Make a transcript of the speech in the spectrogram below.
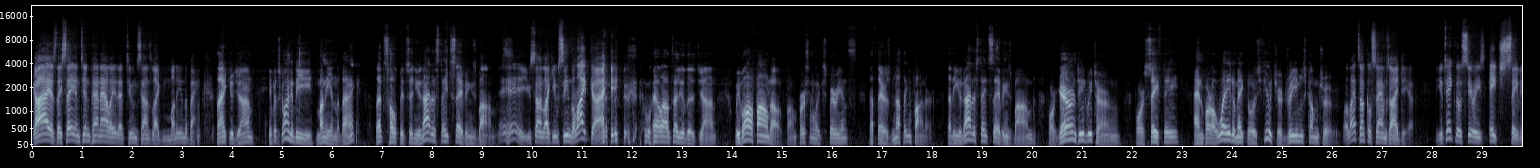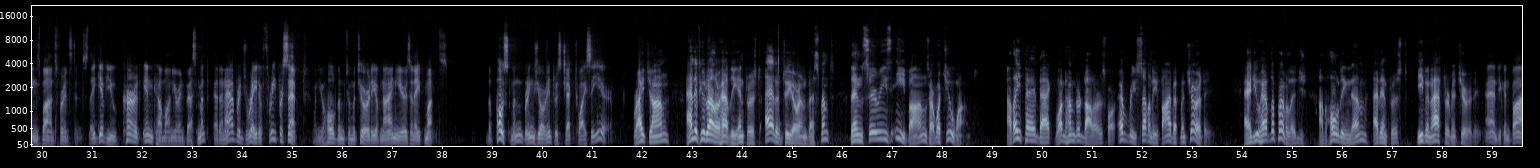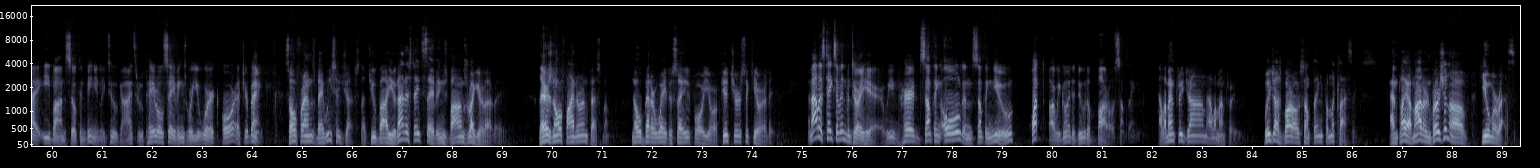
Guy, as they say in Tin Pan Alley, that tune sounds like money in the bank. Thank you, John. If it's going to be money in the bank, let's hope it's in United States savings bonds. Hey, hey, you sound like you've seen the light, Guy. well, I'll tell you this, John. We've all found out from personal experience that there's nothing finer than a United States savings bond for guaranteed return, for safety, and for a way to make those future dreams come true. well, that's Uncle Sam's idea. You take those Series H savings bonds, for instance. They give you current income on your investment at an average rate of 3% when you hold them to maturity of nine years and eight months. The postman brings your interest check twice a year. Right, John? And if you'd rather have the interest added to your investment, then Series E bonds are what you want. Now, they pay back $100 for every 75 at maturity, and you have the privilege of holding them at interest even after maturity. And you can buy E bonds so conveniently, too, Guy, through payroll savings where you work or at your bank. So, friends, may we suggest that you buy United States savings bonds regularly. There's no finer investment, no better way to save for your future security. And now let's take some inventory here. We've heard something old and something new. What are we going to do to borrow something? Elementary, John, elementary. We just borrow something from the classics and play a modern version of Humoresque.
